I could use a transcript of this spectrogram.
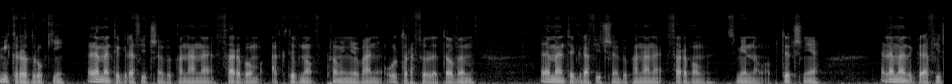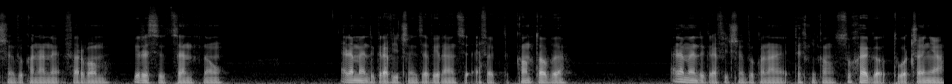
mikrodruki, elementy graficzne wykonane farbą aktywną w promieniowaniu ultrafioletowym, elementy graficzne wykonane farbą zmienną optycznie, element graficzny wykonany farbą iryscentną, element graficzny zawierający efekt kątowy, element graficzny wykonany techniką suchego tłoczenia,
